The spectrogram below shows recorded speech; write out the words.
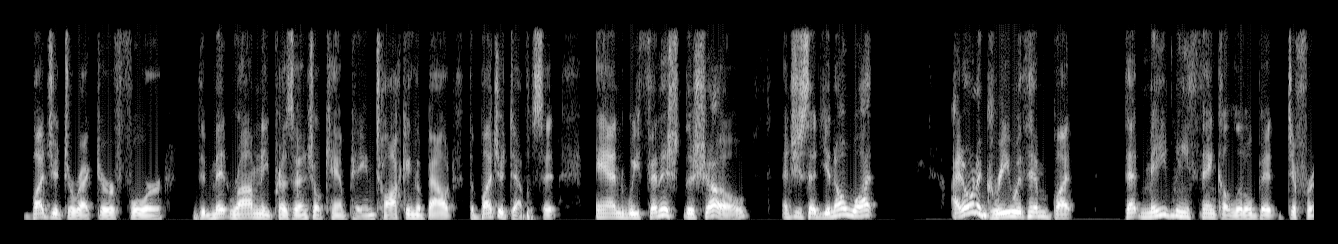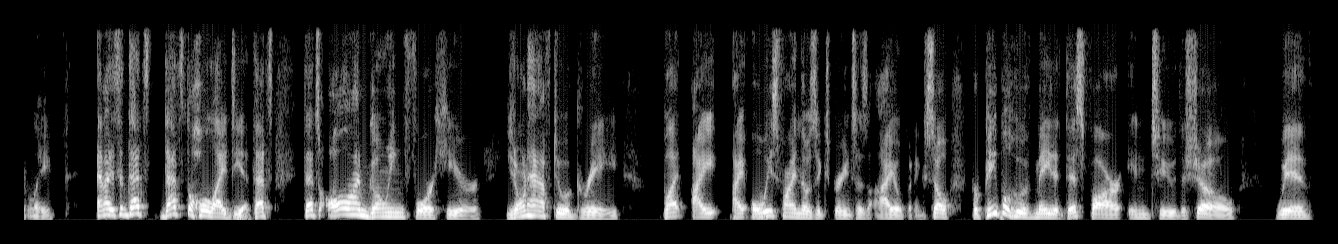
budget director for the Mitt Romney presidential campaign talking about the budget deficit. And we finished the show, and she said, You know what? I don't agree with him, but that made me think a little bit differently. And I said, that's that's the whole idea. That's that's all I'm going for here. You don't have to agree, but I I always find those experiences eye-opening. So for people who have made it this far into the show with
